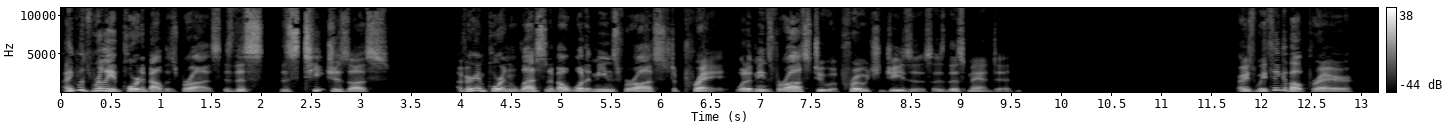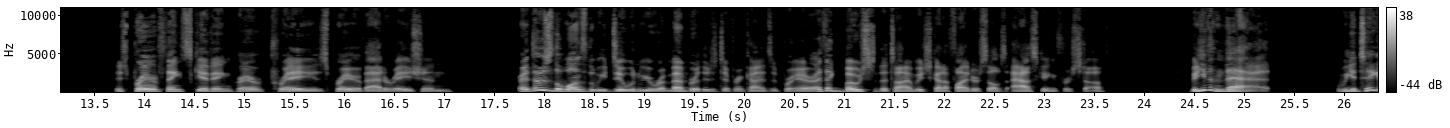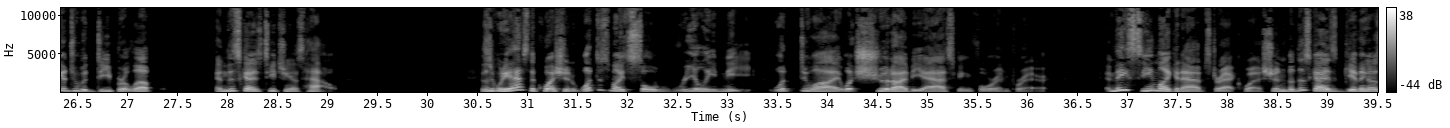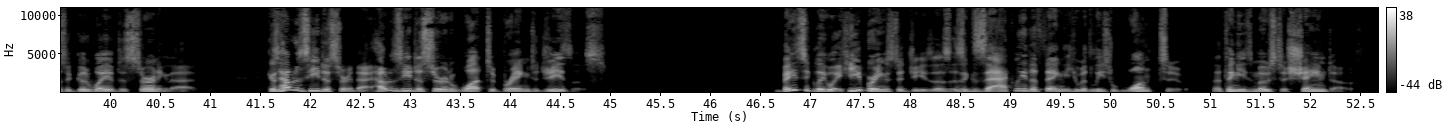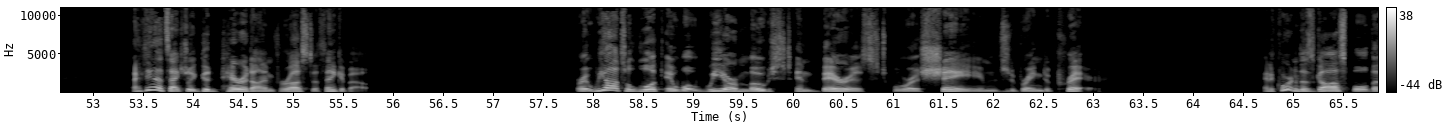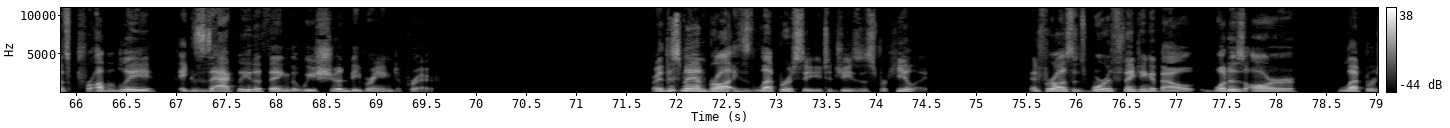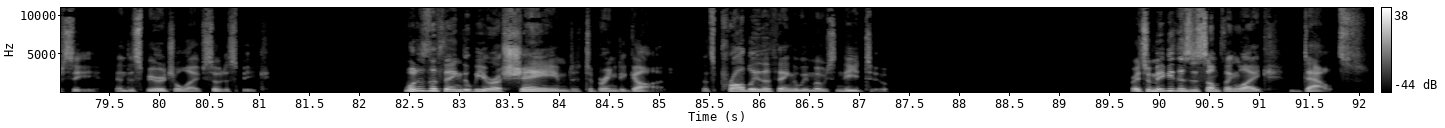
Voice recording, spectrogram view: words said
I think what's really important about this for us is this this teaches us a very important lesson about what it means for us to pray, what it means for us to approach Jesus as this man did. So we think about prayer, there's prayer of thanksgiving, prayer of praise, prayer of adoration. Right, those are the ones that we do when we remember there's different kinds of prayer. I think most of the time we just kind of find ourselves asking for stuff. But even that, we can take it to a deeper level. And this guy's teaching us how. Like when he asks the question, what does my soul really need? What do I, what should I be asking for in prayer? It may seem like an abstract question, but this guy is giving us a good way of discerning that. Because how does he discern that? How does he discern what to bring to Jesus? Basically, what he brings to Jesus is exactly the thing that he would least want to, the thing he's most ashamed of. I think that's actually a good paradigm for us to think about. Right? We ought to look at what we are most embarrassed or ashamed to bring to prayer. And according to this gospel, that's probably exactly the thing that we should be bringing to prayer. Right? This man brought his leprosy to Jesus for healing. And for us, it's worth thinking about what is our leprosy in the spiritual life, so to speak. What is the thing that we are ashamed to bring to God? That's probably the thing that we most need to. Right? So maybe this is something like doubts.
